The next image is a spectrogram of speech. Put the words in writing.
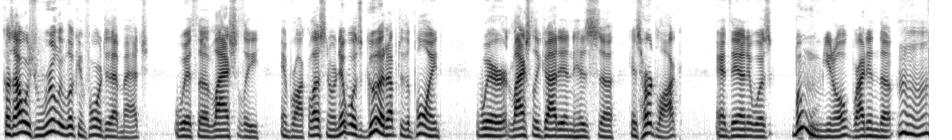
because I was really looking forward to that match with uh, Lashley and Brock Lesnar, and it was good up to the point where Lashley got in his uh, his hurt lock, and then it was boom, you know, right in the, mm,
